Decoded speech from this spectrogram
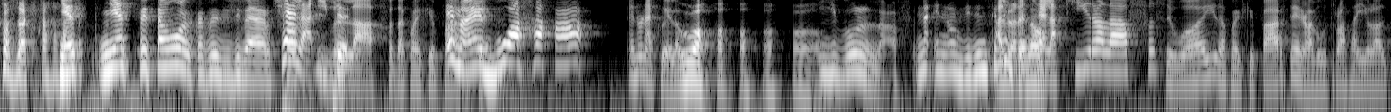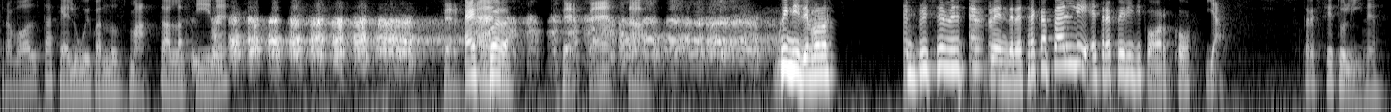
Cosa cazzo? Mi, as- mi aspettavo qualcosa di diverso. C'è la evil Cioè- laugh da qualche Eh, parte. ma è buahaha. E non è quella. Evil laugh. No, eh, no, evidentemente Allora, no. c'è la Kira laugh, se vuoi, da qualche parte, che l'avevo trovata io l'altra volta, che è lui quando smatta alla fine. Perfetta. Eccola. Perfetta. Quindi devono semplicemente prendere tre capelli e tre peli di porco. Yes. Tre setoline.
